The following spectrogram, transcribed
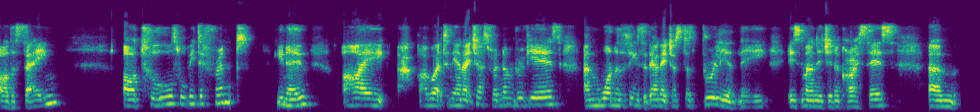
are the same. Our tools will be different. You know, I I worked in the NHS for a number of years, and one of the things that the NHS does brilliantly is manage in a crisis. Um,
